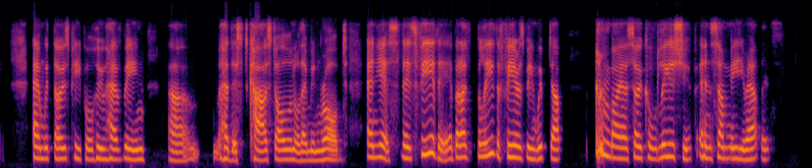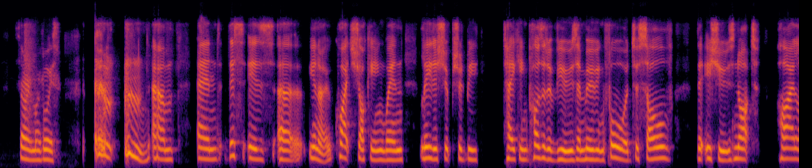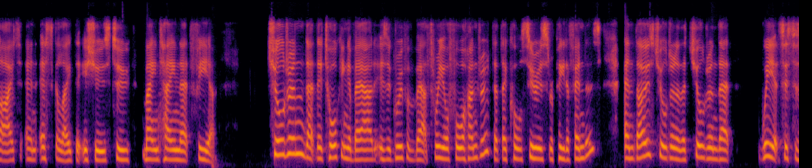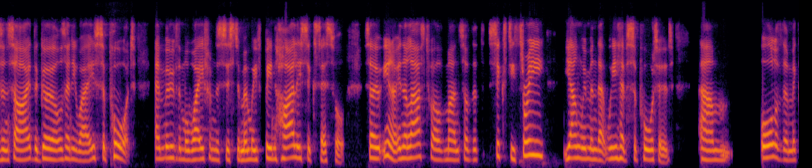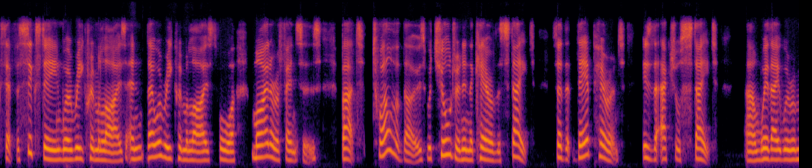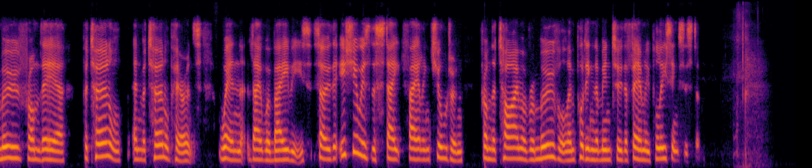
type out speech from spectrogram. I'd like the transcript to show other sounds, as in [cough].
and with those people who have been um, had their cars stolen or they've been robbed. And yes, there's fear there, but I believe the fear has been whipped up [clears throat] by our so called leadership and some media outlets. Sorry, my voice. [clears throat] um, and this is, uh, you know, quite shocking when leadership should be taking positive views and moving forward to solve the issues, not highlight and escalate the issues to maintain that fear. Children that they're talking about is a group of about three or four hundred that they call serious repeat offenders. And those children are the children that we at Sisters Inside, the girls anyway, support and move them away from the system. And we've been highly successful. So, you know, in the last 12 months of the 63 young women that we have supported, um, all of them except for 16 were recriminalised and they were recriminalised for minor offences but 12 of those were children in the care of the state so that their parent is the actual state um, where they were removed from their paternal and maternal parents when they were babies. So the issue is the state failing children from the time of removal and putting them into the family policing system.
